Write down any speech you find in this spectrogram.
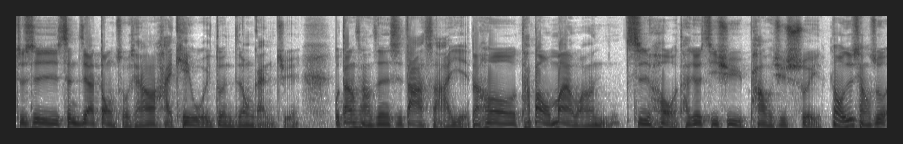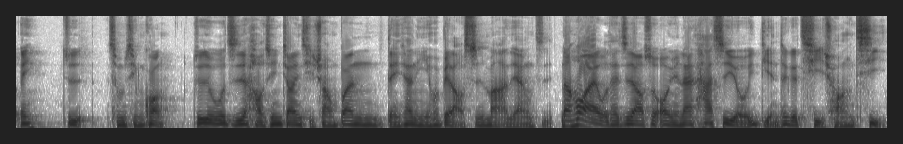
就是甚至要动手想要还 K 我一顿这种感觉。我当场真的是大傻眼。然后他把我骂完之后，他就继续趴回去睡。那我就想说，哎，就是什么情况？就是我只是好心叫你起床，不然等一下你也会被老师骂这样子。那后来我才知道说，哦，原来他是有一点这个起床气。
